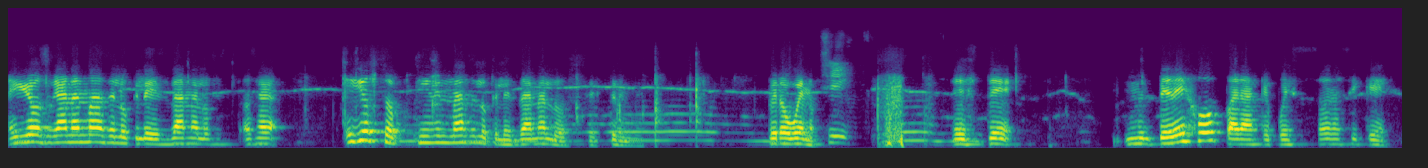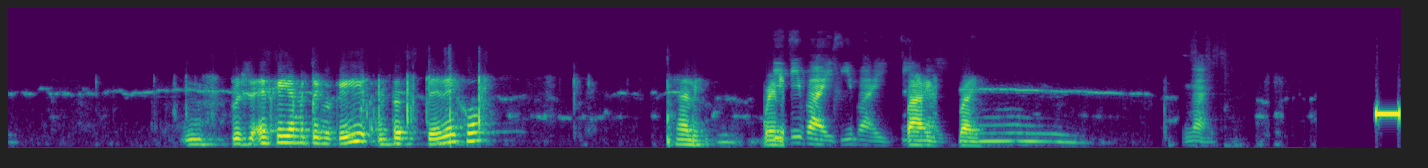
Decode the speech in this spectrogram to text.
ellos ganan más de lo que les dan a los, o sea, ellos obtienen más de lo que les dan a los streamers. Pero bueno, Sí, este, te dejo para que pues ahora sí que, mm, pues es que ya me tengo que ir, entonces te dejo. ใช่ลยนี้ใบที่ใบที่ใบ ไปไป ใบ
